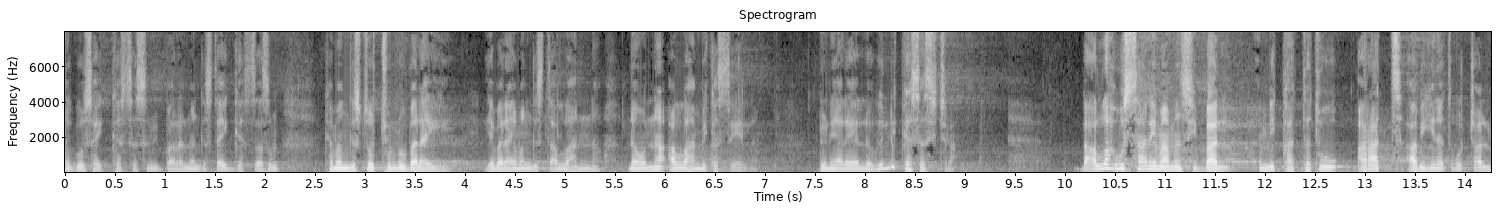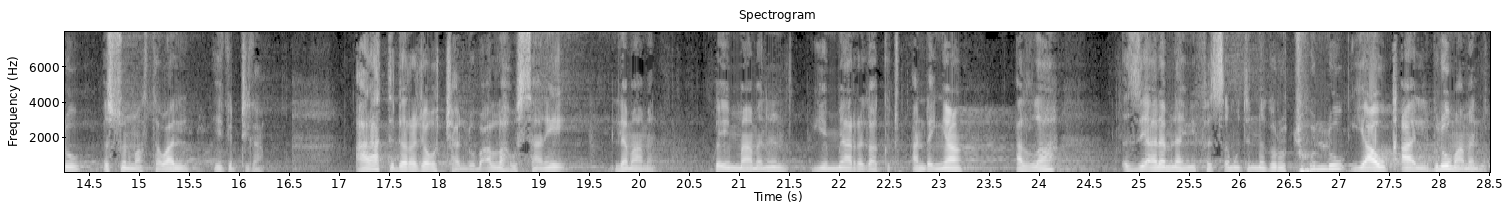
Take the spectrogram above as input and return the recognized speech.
ንጉስ አይከሰስም ይባላል መንግስት አይከሰስም ከመንግስቶች ሁሉ በላይ የበላይ መንግስት አላህ ነውና አላህ የሚከሰ የለም። ዱንያ ላይ ያለው ግን ሊከሰስ ይችላል። በአላህ ውሳኔ ማመን ሲባል የሚካተቱ አራት አብይ ነጥቦች አሉ። እሱን ማስተዋል ይግድ አራት ደረጃዎች አሉ በአላህ ውሳኔ ለማመን ወይም ማመንን የሚያረጋግጡ። አንደኛ አላህ እዚህ ዓለም ላይ የሚፈጸሙትን ነገሮች ሁሉ ያውቃል ብሎ ማመን ነው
